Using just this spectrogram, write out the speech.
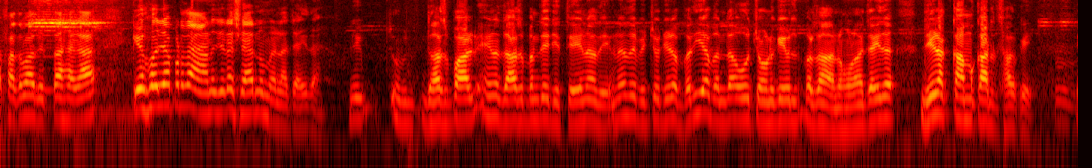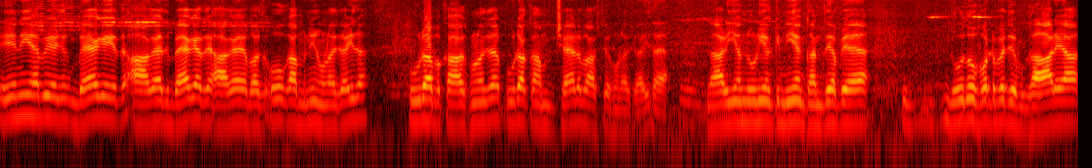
ਫਤਵਾ ਦਿੱਤਾ ਹੈਗਾ ਕਿਹੋ ਜਿਹਾ ਪ੍ਰਧਾਨ ਜਿਹੜਾ ਸ਼ਹਿਰ ਨੂੰ ਮਿਲਣਾ ਚਾਹੀਦਾ? ਨਹੀਂ 10 ਪਾਰਟ ਇਹਨਾਂ 10 ਬੰਦੇ ਜਿੱਤੇ ਇਹਨਾਂ ਦੇ ਇਹਨਾਂ ਦੇ ਵਿੱਚੋਂ ਜਿਹੜਾ ਵਧੀਆ ਬੰਦਾ ਉਹ ਚੁਣ ਕੇ ਪ੍ਰਧਾਨ ਹੋਣਾ ਚਾਹੀਦਾ ਜਿਹੜਾ ਕੰਮ ਕਰ ਸਕੇ। ਇਹ ਨਹੀਂ ਹੈ ਵੀ ਬਹਿ ਗਏ ਤੇ ਆ ਗਏ ਤੇ ਬਹਿ ਗਏ ਤੇ ਆ ਗਏ ਬਸ ਉਹ ਕੰਮ ਨਹੀਂ ਹੋਣਾ ਚਾਹੀਦਾ। ਪੂਰਾ ਵਿਕਾਸ ਹੋਣਾ ਚਾਹੀਦਾ, ਪੂਰਾ ਕੰਮ ਸ਼ਹਿਰ ਵਾਸਤੇ ਹੋਣਾ ਚਾਹੀਦਾ ਆ। ਨਾਲੀਆਂ ਨੂਲੀਆਂ ਕਿੰਨੀਆਂ ਗੰਦੇ ਪਿਆ ਆ। 2-2 ਫੁੱਟ ਵਿੱਚ ਗਾਰ ਆ,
